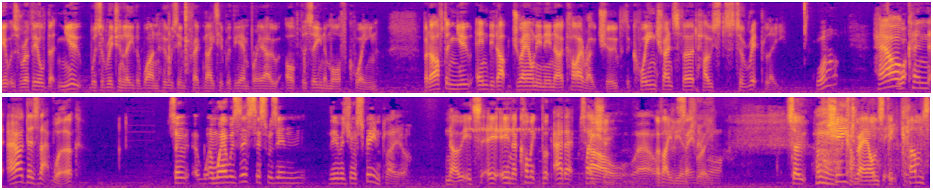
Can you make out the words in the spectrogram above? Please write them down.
it was revealed that Newt was originally the one who was impregnated with the embryo of the xenomorph queen. But after Newt ended up drowning in her cryo tube, the queen transferred hosts to Ripley. What? How What? can how does that work? So, uh, and where was this? This was in the original screenplay, or? No, it's in a comic book adaptation. Oh, well, of Alien 3. So she drowns, it comes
